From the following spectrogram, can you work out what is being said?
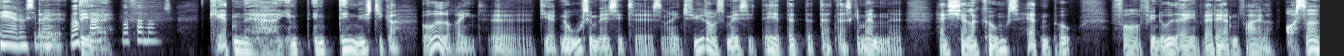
Det er du simpelthen. Øh, Hvorfor? Er, Hvorfor, Mås? Katten er, jamen, det er mystiker. Både rent øh, diagnosemæssigt, øh, sådan rent sygdomsmæssigt. Det, det, der, der skal man øh, have Sherlock Holmes-hatten på, for at finde ud af, hvad det er, den fejler. Og så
